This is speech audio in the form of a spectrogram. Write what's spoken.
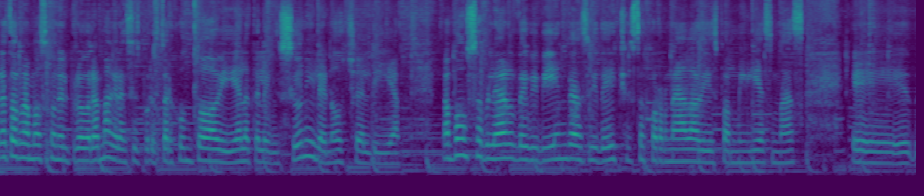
Retornamos con el programa, gracias por estar junto a Vía la Televisión y La Noche al Día. Vamos a hablar de viviendas y de hecho esta jornada 10 familias más, eh,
